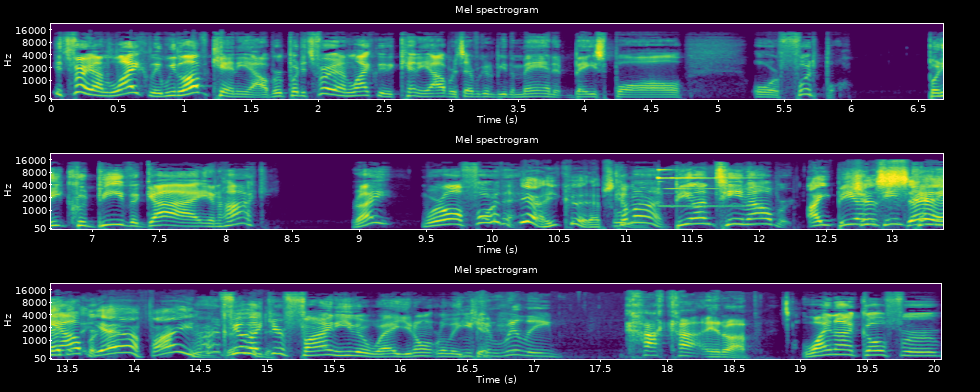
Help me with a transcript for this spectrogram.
It's very unlikely. We love Kenny Albert, but it's very unlikely that Kenny Albert's ever going to be the man at baseball or football. But he could be the guy in hockey, right? We're all for that. Yeah, he could absolutely. Come on, be on Team Albert. I be on Team said, Kenny Albert. yeah, fine. I feel like you're fine either way. You don't really You care. can really caca it up. Why not go for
